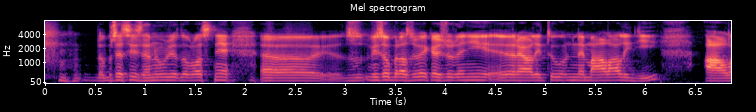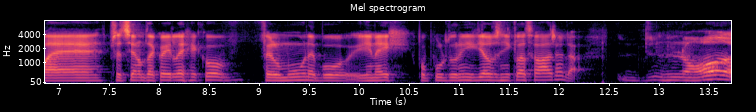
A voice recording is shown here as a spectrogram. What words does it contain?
dobře si zhrnul, že to vlastně uh, vyzobrazuje každodenní realitu nemála lidí, ale přeci jenom takových jako filmů nebo jiných popkulturních děl vznikla celá řada. No,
